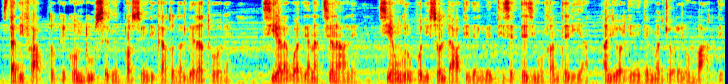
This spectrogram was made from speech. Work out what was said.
Sta di fatto che condusse nel posto indicato dal delatore sia la Guardia Nazionale sia un gruppo di soldati del 27 Fanteria agli ordini del maggiore Lombardi.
